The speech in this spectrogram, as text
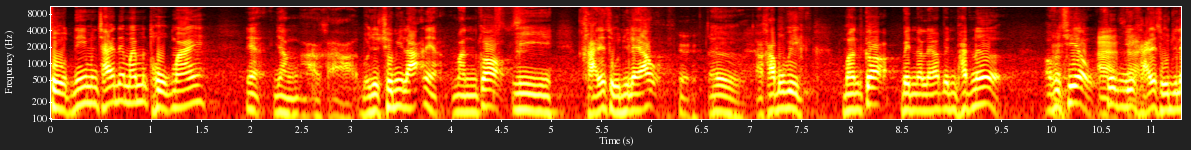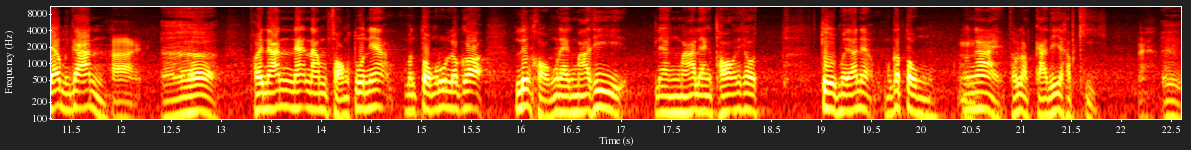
สูตรนี้มันใช้ได้ไหมมันถูกไหมเนี่ยอย่าง Yoshimura เนี่ยมันก็มีขายในศูนย์อยู่แล้ว เออ Akrapovic มันก็เป็นอะไรนะเป็น partner official อ่าซึ่งมีใช่ ขายในศูนย์อยู่แล้วเหมือนกัน ใช่ เออเพราะฉะนั้นแนะนำสองตัวเนี้ยมันตรงรุ่นแล้วก็เรื่องของแรงม้าที่แรงม้าแรงท้องที่เขาตูนมาแล้วเนี่ยมันก็ตรงง่ายสำหรับการที่จะขับขี่นะ เออ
